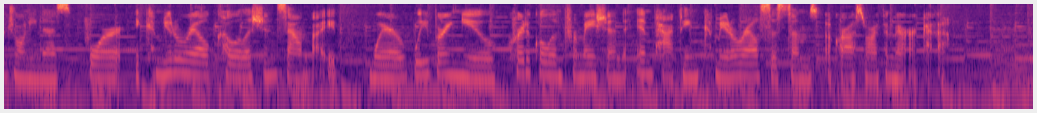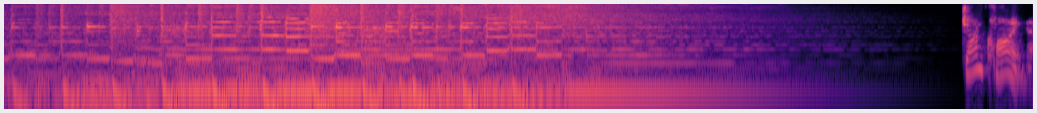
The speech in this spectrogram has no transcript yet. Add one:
joining us for a Commuter Rail Coalition soundbite, where we bring you critical information impacting commuter rail systems across North America. John Cline,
